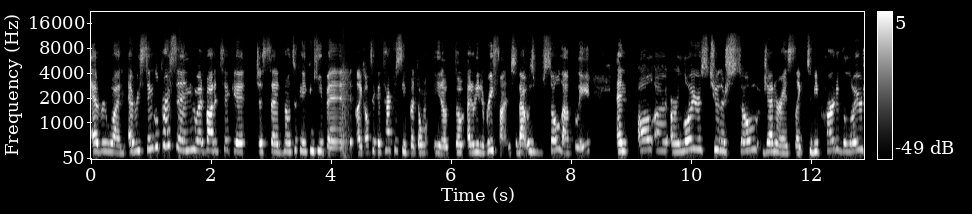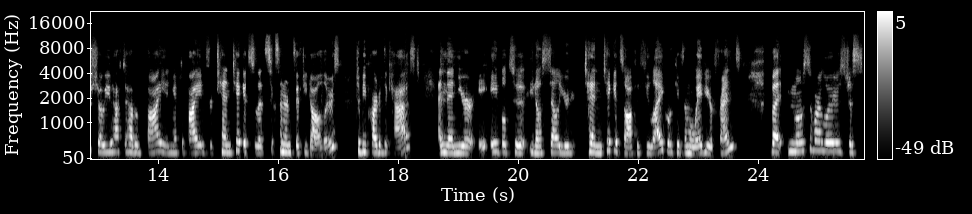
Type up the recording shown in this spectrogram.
everyone, every single person who had bought a ticket just said, "No, it's okay, you can keep it. Like, I'll take a tax receipt, but don't, you know, don't, I don't need a refund." So that was so lovely, and all our, our lawyers too. They're so generous. Like to be part of the lawyer show, you have to have a buy-in. You have to buy in for ten tickets, so that's six hundred and fifty dollars to be part of the cast, and then you're able to, you know, sell your ten tickets off if you like, or give them away to your friends. But most of our lawyers just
